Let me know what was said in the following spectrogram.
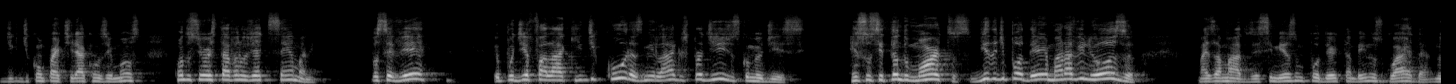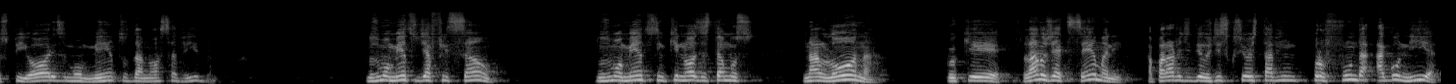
de, de compartilhar com os irmãos quando o Senhor estava no Getsemane. Você vê, eu podia falar aqui de curas, milagres, prodígios, como eu disse. Ressuscitando mortos, vida de poder, maravilhoso. Mas, amados, esse mesmo poder também nos guarda nos piores momentos da nossa vida. Nos momentos de aflição, nos momentos em que nós estamos na lona, porque lá no Getsemane, a palavra de Deus diz que o Senhor estava em profunda agonia.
